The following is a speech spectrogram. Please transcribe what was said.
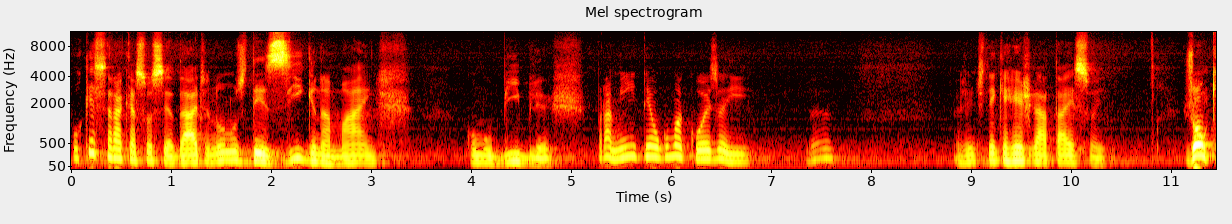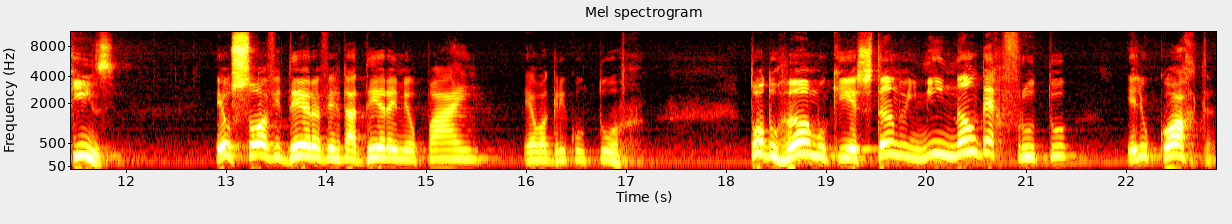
Por que será que a sociedade não nos designa mais como Bíblias? Para mim tem alguma coisa aí. Né? A gente tem que resgatar isso aí. João 15. Eu sou a videira verdadeira e meu pai é o agricultor. Todo ramo que estando em mim não der fruto, ele o corta.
